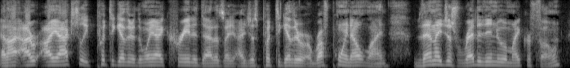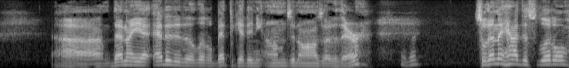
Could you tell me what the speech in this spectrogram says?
And I, I, I, actually put together the way I created that is I, I, just put together a rough point outline. Then I just read it into a microphone. Uh, then I edited it a little bit to get any ums and ahs out of there. Mm-hmm. So then I had this little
